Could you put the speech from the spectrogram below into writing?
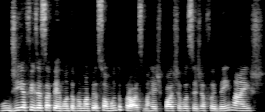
Um dia fiz essa pergunta para uma pessoa muito próxima. A resposta você já foi bem mais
